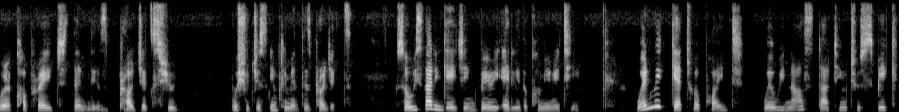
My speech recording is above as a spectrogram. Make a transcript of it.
we're a corporate, then these projects should we should just implement these projects. So we start engaging very early the community. When we get to a point where we're now starting to speak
